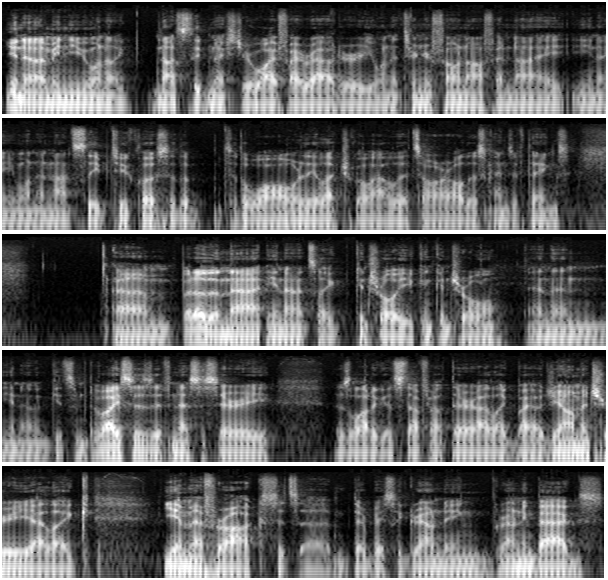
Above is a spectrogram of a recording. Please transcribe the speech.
you know, I mean, you want to like not sleep next to your Wi-Fi router. You want to turn your phone off at night. You know, you want to not sleep too close to the to the wall where the electrical outlets are. All those kinds of things. Um, but other than that, you know, it's like control you can control, and then you know, get some devices if necessary. There's a lot of good stuff out there. I like biogeometry. I like EMF rocks. It's a they're basically grounding grounding bags,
